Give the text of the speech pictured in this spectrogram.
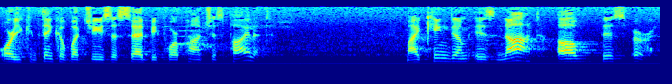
Or you can think of what Jesus said before Pontius Pilate My kingdom is not of this earth.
